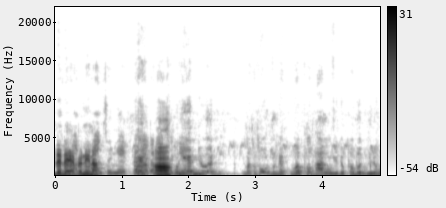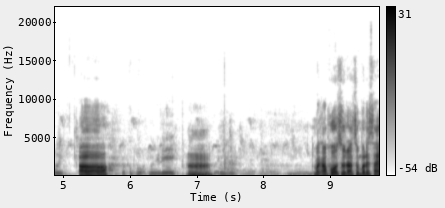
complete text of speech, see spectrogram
แดดๆแบบนี้นะสงกอ่ามึงเรียนอยู่อันมักกะโพดมึงน่ะกลัวพ่อพังอยู่เด้อพ่อเบิ่งอยู่เด้อเฮ้ยเออ มักกะโพดมึงเด้อืมบักกะโพดสุดนะสุบได้ใส่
